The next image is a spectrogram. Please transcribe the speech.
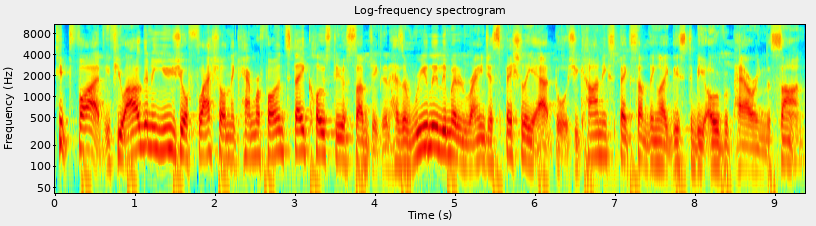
Tip 5. If you are going to use your flash on the camera phone, stay close to your subject. It has a really limited range, especially outdoors. You can't expect something like this to be overpowering the sun.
